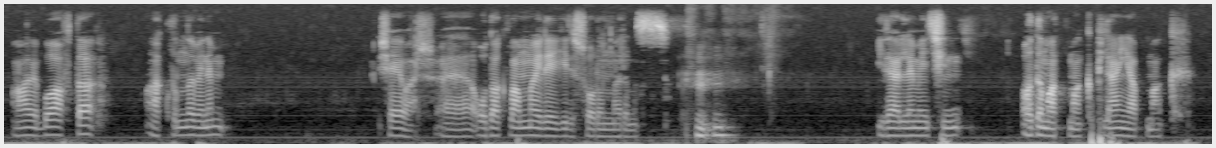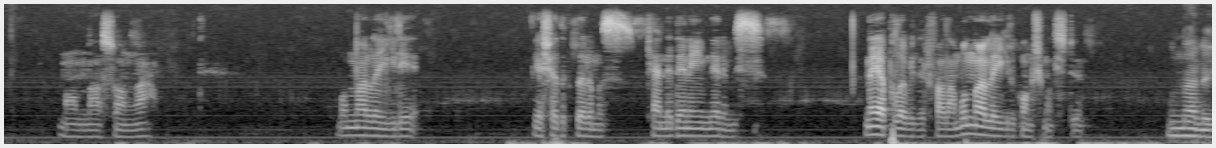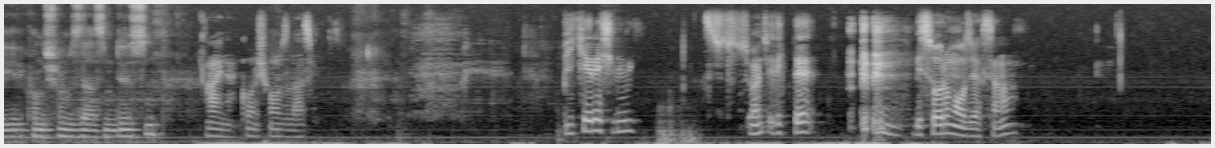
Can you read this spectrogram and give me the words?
Abi bu hafta aklımda benim şey var. e, odaklanma ile ilgili sorunlarımız. İlerleme için adım atmak, plan yapmak. Ondan sonra bunlarla ilgili yaşadıklarımız, kendi deneyimlerimiz, ne yapılabilir falan bunlarla ilgili konuşmak istiyorum. Bunlarla ilgili konuşmamız lazım diyorsun. Aynen konuşmamız lazım. Bir kere şimdi öncelikle bir sorum olacak sana.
